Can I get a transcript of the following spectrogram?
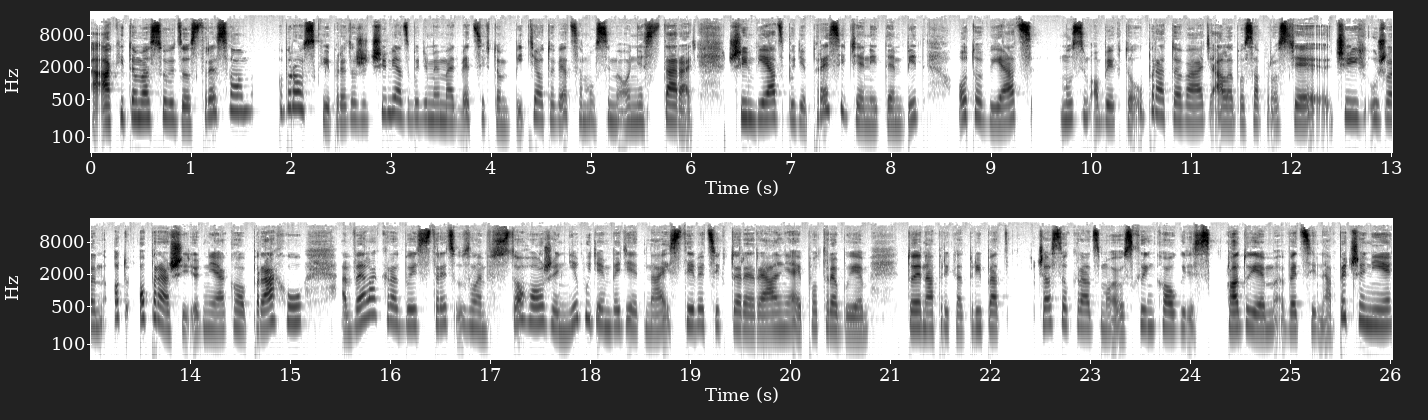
A aký to má súvisť so stresom? obrovský, pretože čím viac budeme mať veci v tom byte, o to viac sa musíme o ne starať. Čím viac bude presítený ten byt, o to viac musím objektov upratovať, alebo sa proste, či ich už len od, oprášiť od nejakého prachu a veľakrát bude stres už len z toho, že nebudem vedieť nájsť tie veci, ktoré reálne aj potrebujem. To je napríklad prípad častokrát s mojou skrinkou, kde skladujem veci na pečenie,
